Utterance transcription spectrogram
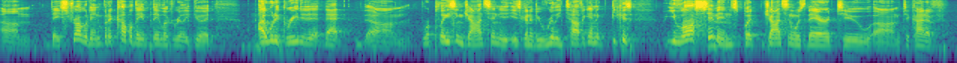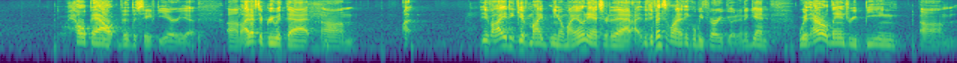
um, they struggled in, but a couple they, they looked really good. I would agree that that um, replacing Johnson is going to be really tough again because you lost Simmons, but Johnson was there to um, to kind of you know, help out the, the safety area. Um, I'd have to agree with that. Um, I, if I had to give my you know my own answer to that, I, the defensive line I think will be very good. And again, with Harold Landry being um,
